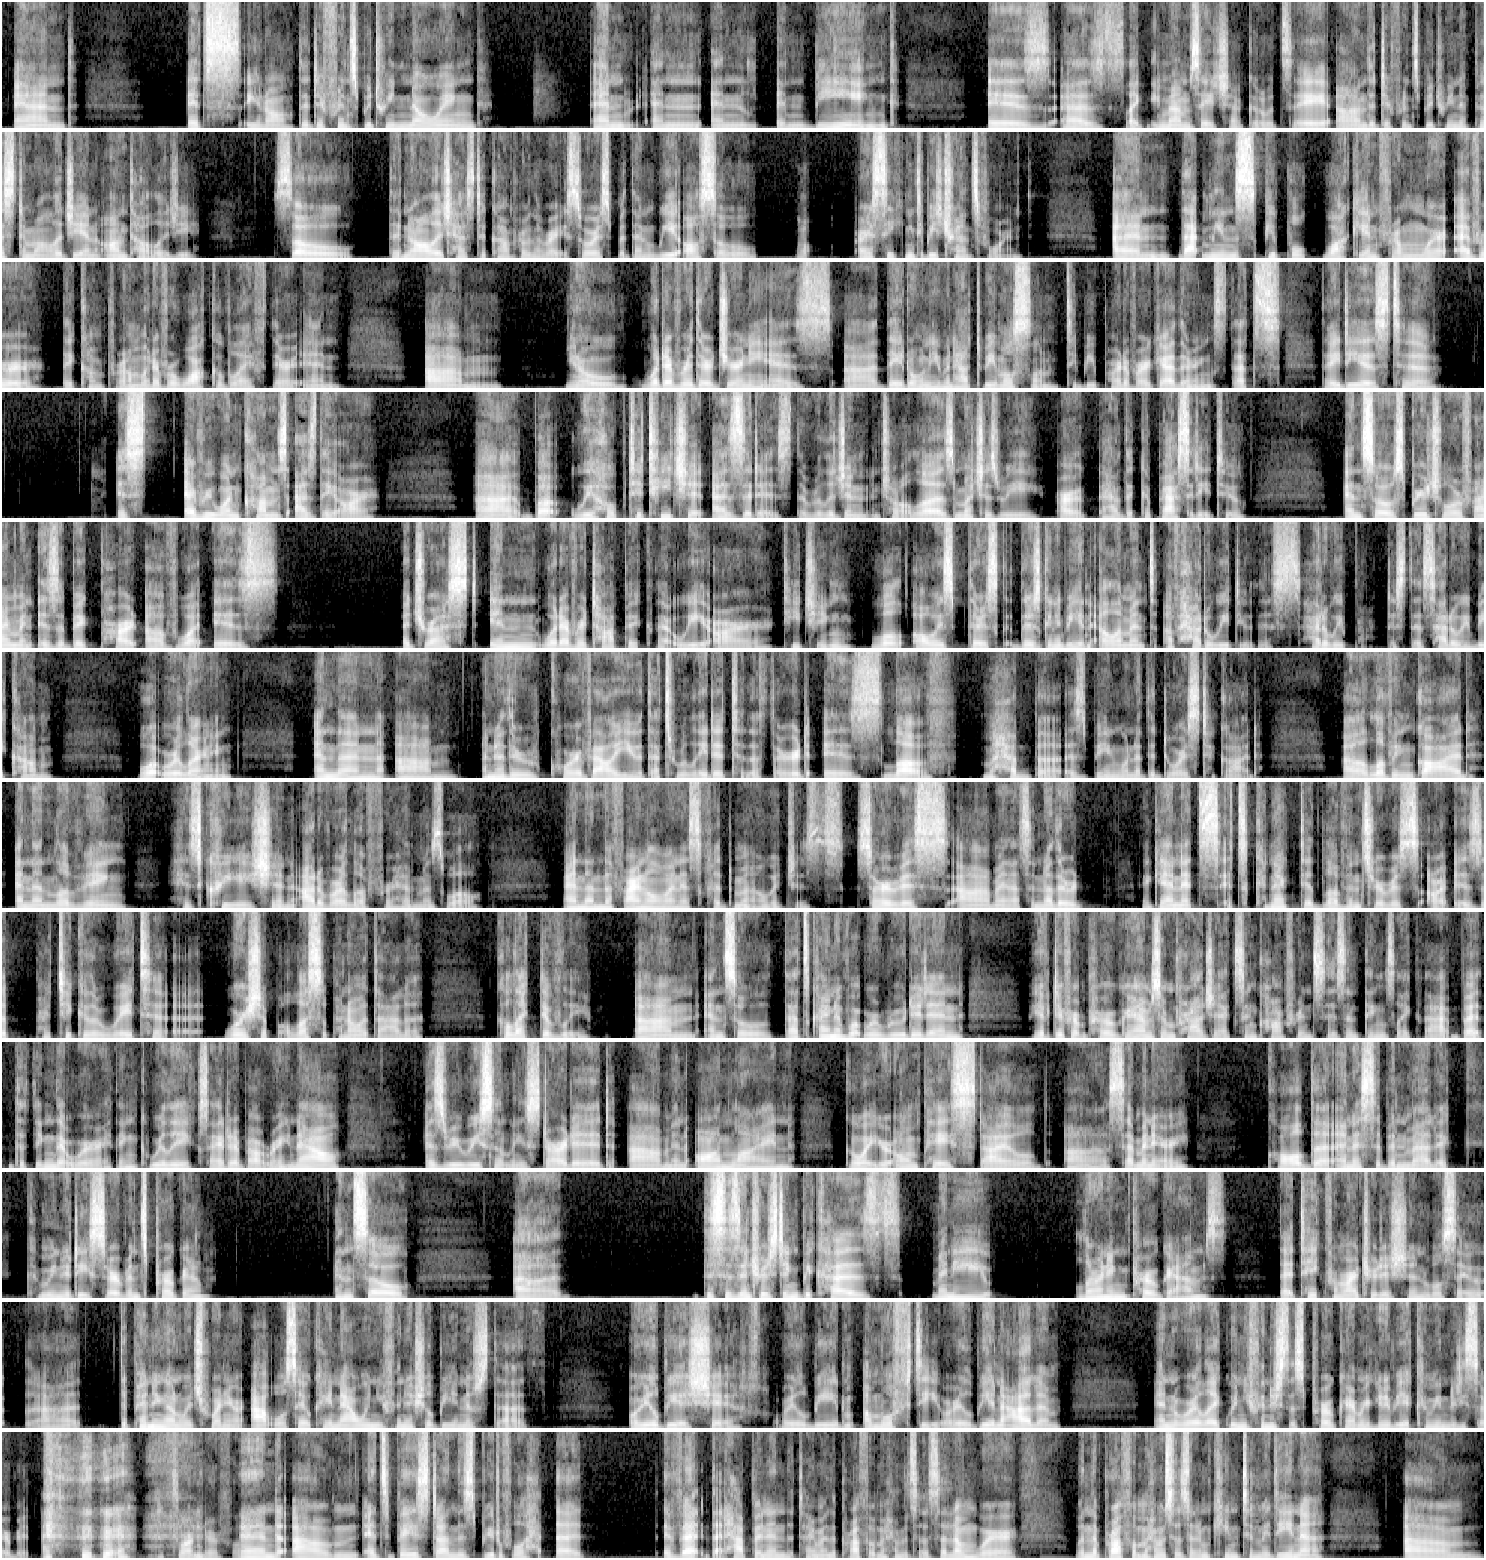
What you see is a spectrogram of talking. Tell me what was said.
and it's you know the difference between knowing and and and and being is, as like Imam Zaid Shakir would say, um, the difference between epistemology and ontology. So the knowledge has to come from the right source, but then we also are seeking to be transformed. And that means people walk in from wherever they come from, whatever walk of life they're in. Um, you know, whatever their journey is, uh, they don't even have to be Muslim to be part of our gatherings. That's the idea is to is everyone comes as they are. Uh, but we hope to teach it as it is, the religion, inshallah, as much as we are have the capacity to. And so spiritual refinement is a big part of what is addressed in whatever topic that we are teaching. Will always there's there's going to be an element of how do we do this? How do we practice this? How do we become what we're learning? And then um, another core value that's related to the third is love, mahabba, as being one of the doors to God. Uh, loving God and then loving His creation out of our love for Him as well. And then the final one is khidma, which is service, um, and that's another. Again, it's it's connected. Love and service are, is a particular way to worship Allah Subhanahu wa Taala collectively, um, and so that's kind of what we're rooted in. We have different programs and projects and conferences and things like that. But the thing that we're I think really excited about right now is we recently started um, an online go at your own pace styled uh, seminary called the Anas ibn Malik Community Servants Program, and so. Uh, this is interesting because many learning programs that take from our tradition will say, uh, depending on which one you're at, will say, okay, now when you finish, you'll be an ustad, or you'll be a sheikh, or you'll be a mufti, or you'll be an alim. And we're like, when you finish this program, you're going to be a community servant. It's wonderful. And um, it's based on this beautiful uh, event that happened in the time of the Prophet Muhammad, where when the Prophet Muhammad came to Medina, um,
